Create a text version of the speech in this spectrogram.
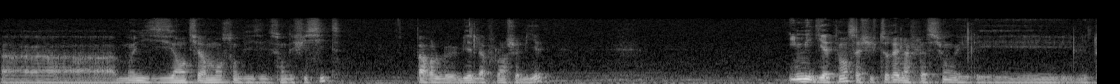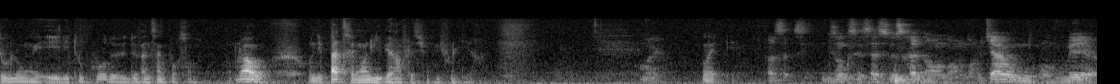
à monétiser entièrement son, son, déficit par le biais de la planche à billets, immédiatement ça shifterait l'inflation et les, taux longs et les taux courts de, 25%. là, on n'est pas très loin de l'hyperinflation, il faut le dire. Ouais. disons que ça, ce serait dans, le cas où on voulait, euh,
